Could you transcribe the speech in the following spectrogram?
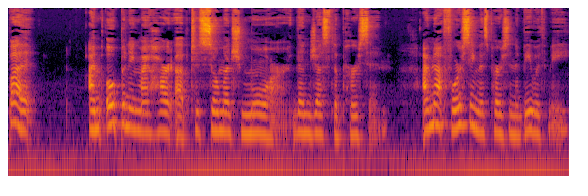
But I'm opening my heart up to so much more than just the person. I'm not forcing this person to be with me.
